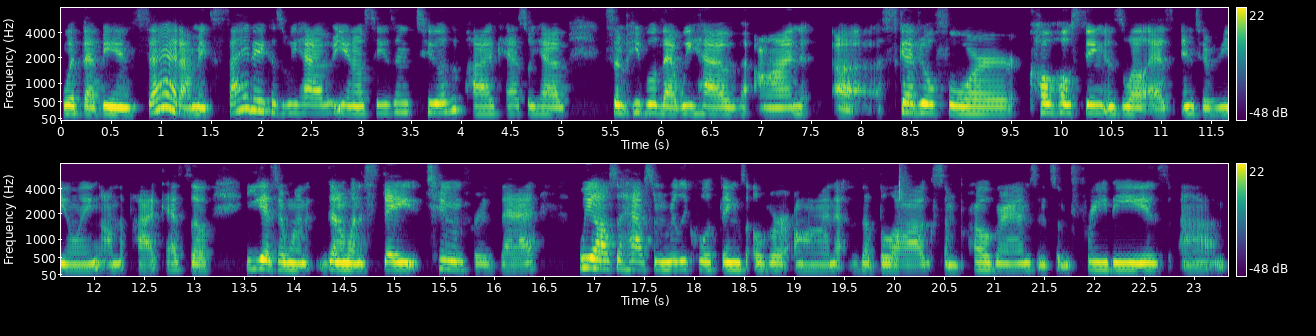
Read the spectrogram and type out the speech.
with that being said, I'm excited because we have, you know, season two of the podcast. We have some people that we have on uh, schedule for co-hosting as well as interviewing on the podcast. So you guys are want, gonna want to stay tuned for that. We also have some really cool things over on the blog, some programs and some freebies. Um,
